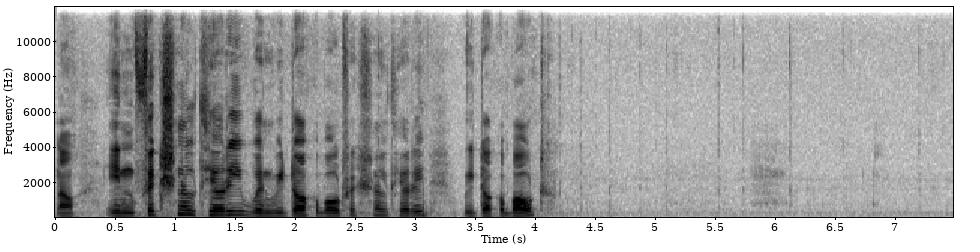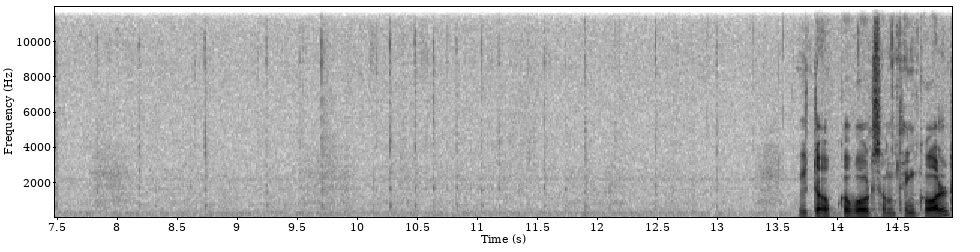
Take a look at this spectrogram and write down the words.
Now, in fictional theory when we talk about fictional theory we talk about we talk about something called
